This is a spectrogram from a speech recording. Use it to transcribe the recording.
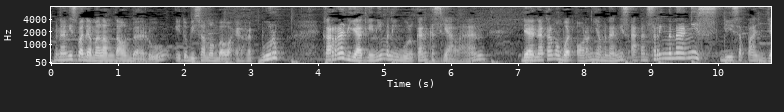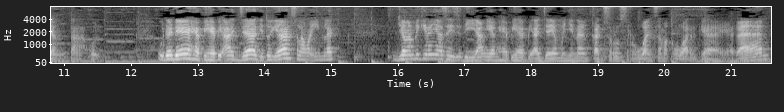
Menangis pada malam tahun baru itu bisa membawa efek buruk karena diyakini menimbulkan kesialan dan akan membuat orang yang menangis akan sering menangis di sepanjang tahun. Udah deh, happy-happy aja gitu ya selama Imlek. Jangan pikirannya sedih yang yang happy-happy aja yang menyenangkan seru-seruan sama keluarga ya kan.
